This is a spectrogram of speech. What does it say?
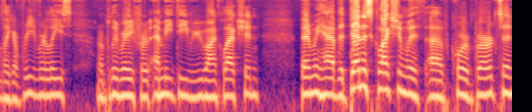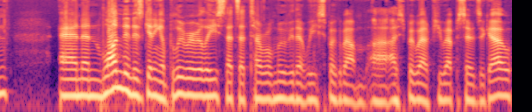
like a re-release on a Blu-ray for MVD Rewind Collection. Then we have the Dennis Collection with uh, Corey Burton. And then London is getting a Blu-ray release. That's a terrible movie that we spoke about. Uh, I spoke about a few episodes ago.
